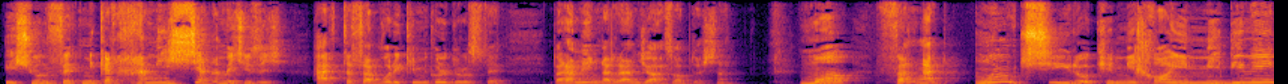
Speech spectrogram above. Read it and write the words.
ایشون فکر می‌کرد همیشه همه چیزش هر تصوری که می‌کنه درسته. بر همین اینقدر رنج عذاب داشتن. ما فقط اون چی رو که می‌خواهیم می‌بینیم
